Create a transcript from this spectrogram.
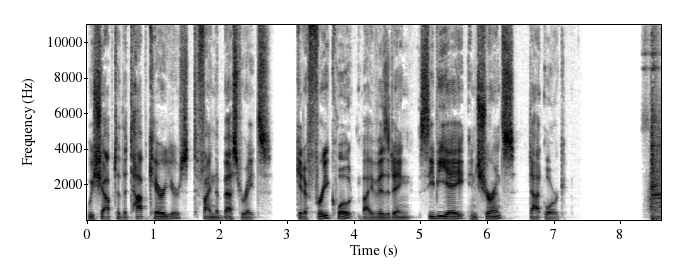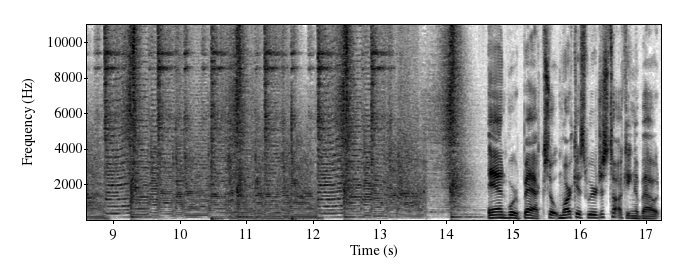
We shop to the top carriers to find the best rates. Get a free quote by visiting cbainsurance.org. And we're back. So, Marcus, we were just talking about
